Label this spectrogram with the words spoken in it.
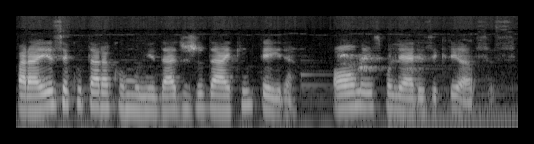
para executar a comunidade judaica inteira, homens, mulheres e crianças.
